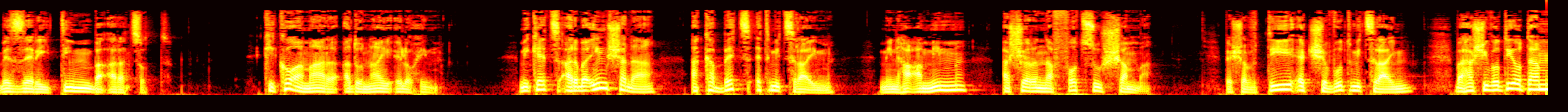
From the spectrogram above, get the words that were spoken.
וזריתים בארצות. כי כה אמר אדוני אלוהים, מקץ ארבעים שנה אקבץ את מצרים, מן העמים אשר נפוצו שמה. ושבתי את שבות מצרים, והשיבותי אותם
